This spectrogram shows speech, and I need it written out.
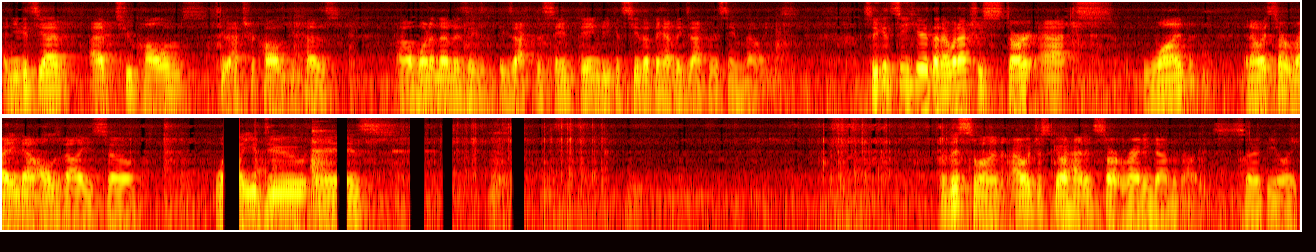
and you can see I have, I have two columns, two extra columns because uh, one of them is ex exactly the same thing, but you can see that they have exactly the same values. So you can see here that I would actually start at 1, and I would start writing down all those values. So what you do is For this one, I would just go ahead and start writing down the values. So it'd be like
